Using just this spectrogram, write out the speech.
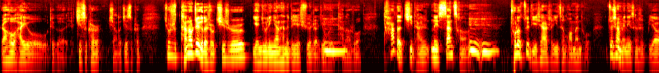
然后还有这个祭祀坑，小的祭祀坑。就是谈到这个的时候，其实研究临江滩的这些学者就会嗯。谈到说，它的祭坛那三层啊，嗯嗯。除了最底下是一层黄斑土，最上面那层是比较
